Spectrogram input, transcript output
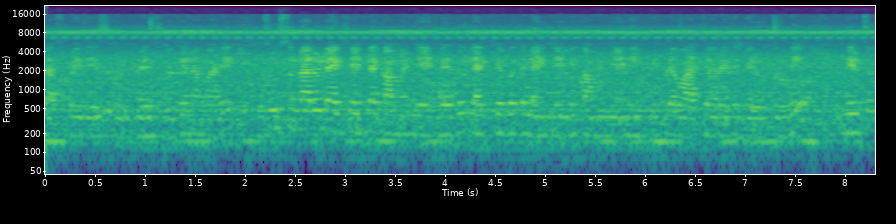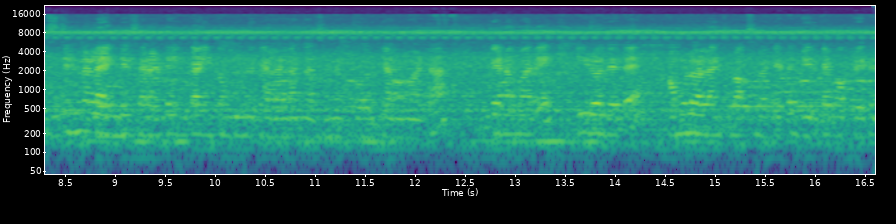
సబ్స్క్రైబ్ చేసుకుని ఫ్రెండ్స్ ఓకేనా మరి? చూస్తున్నారు లైక్ చేయట్లే కామెంట్ చేయట్లేదు. లైక్ చేయకపోతే లైక్ చేయండి కామెంట్ చేయండి. ఇప్పుడు ఇప్పుడే వాచ్ ఎవరైతే పెరుగుతుంది మీరు చూసి చిన్న లైక్ చేశారంటే ఇంకా ఇంకా ముందుకు వెళ్ళాలని నా చిన్న కోరిక అనమాట ఓకేనా మరి ఈరోజు అయితే అమ్ములో లంచ్ బాక్స్లోకి అయితే బీరకాయ పప్పు అయితే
